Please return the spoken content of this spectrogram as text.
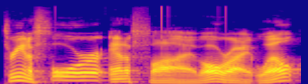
three and a four and a five. All right, well,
